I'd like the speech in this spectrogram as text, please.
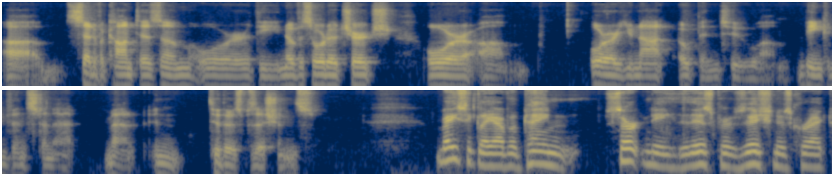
um, Sedevacantism or the Novus Ordo Church, or um, or are you not open to um, being convinced in that man in to those positions? Basically, I've obtained certainty that this position is correct,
